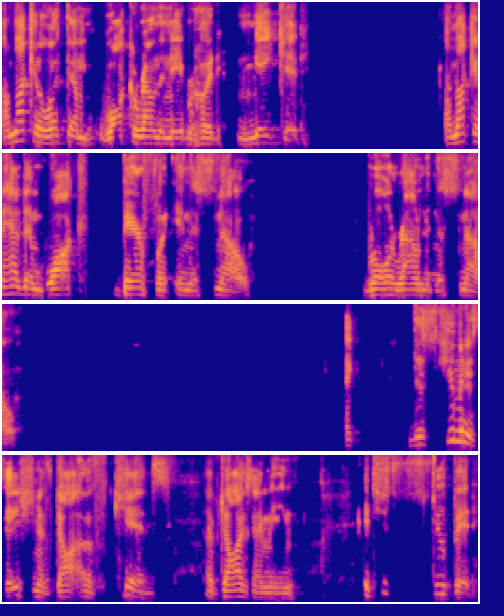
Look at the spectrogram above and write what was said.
I'm not going to let them walk around the neighborhood naked. I'm not going to have them walk barefoot in the snow, roll around in the snow. Like this humanization of do- of kids, of dogs, I mean, it's just stupid.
